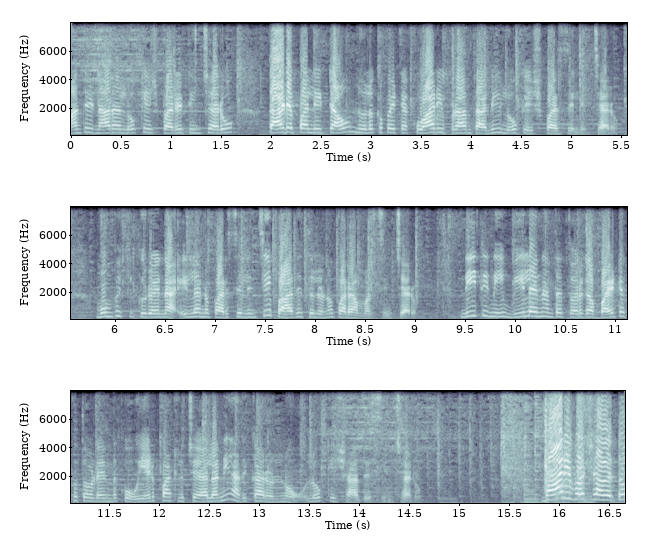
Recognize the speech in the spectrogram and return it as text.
మంత్రి నారా లోకేష్ పర్యటించారు. తాడేపల్లి టౌన్ నులకపేట క్వారీ ప్రాంతాన్ని లోకేష్ పరిశీలించారు. ముంపుకి గురైన ఇళ్ళను పరిశీలించి బాధితులను పరామర్శించారు. నీటిని వీలైనంత త్వరగా బయటకు తోడేందుకు ఏర్పాట్లు చేయాలని అధికారులను లోకేష్ ఆదేశించారు. భారీ వర్షాలతో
